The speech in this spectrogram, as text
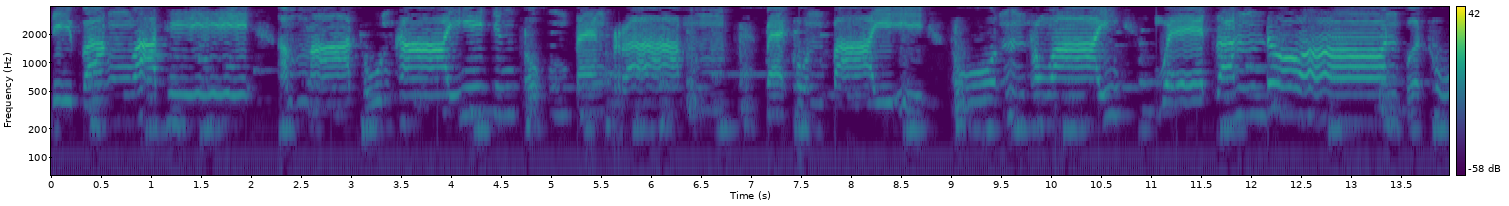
ได้ฟังว่าทีอำมาทูลขายจึงตกแต่งพรามแบกคนไปทูลถวาย เวสันดรเปิดทู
